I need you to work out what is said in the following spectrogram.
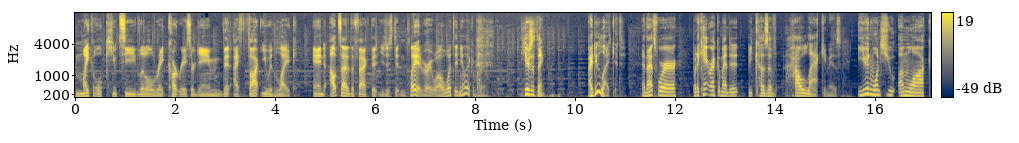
Michael cutesy little rate kart racer game that I thought you would like. And outside of the fact that you just didn't play it very well, what didn't you like about it? here's the thing, I do like it, and that's where, but I can't recommend it because of how lacking it is. Even once you unlock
